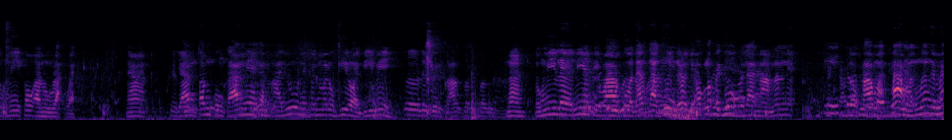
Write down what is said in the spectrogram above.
ตรงนี้เขาอนุรักษ์ไว้นะ ยางต้นกงกลางเนี่ยกับอายุนี่เป็นไม่รู้กี่ร้อยปีพี่เออในกลุ่มกลางต้นๆนะนะตรงนี้เลยเนี่ยที่ว่าปวดด้านการขึ้นเราจะออกรถไปทั่วเวลาน้ำนั้นเนี่ยเราข้าวมาบ้างเหมือนเมืองกันไหม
